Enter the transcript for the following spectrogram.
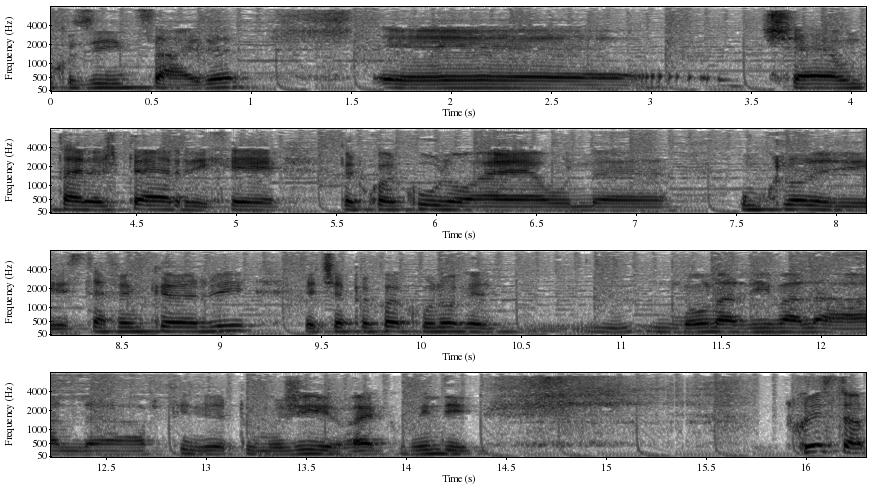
così insider. E c'è un Tyler Terry che per qualcuno è un eh, un clone di Stephen Curry e c'è per qualcuno che non arriva alla, alla fine del primo giro. Ecco, quindi queste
